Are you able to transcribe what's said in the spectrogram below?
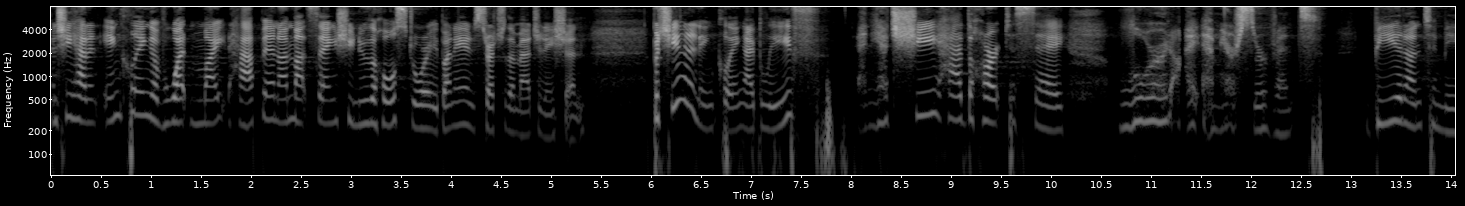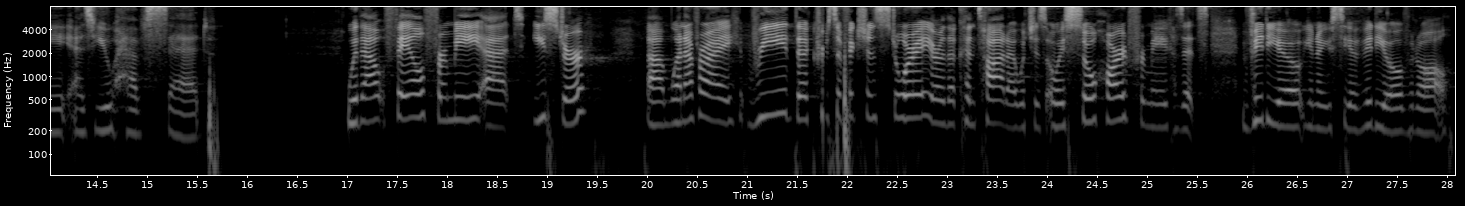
and she had an inkling of what might happen. I'm not saying she knew the whole story by any stretch of the imagination, but she had an inkling, I believe. And yet she had the heart to say, Lord, I am your servant. Be it unto me as you have said. Without fail, for me at Easter, um, whenever I read the crucifixion story or the cantata, which is always so hard for me because it's video, you know, you see a video of it all.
